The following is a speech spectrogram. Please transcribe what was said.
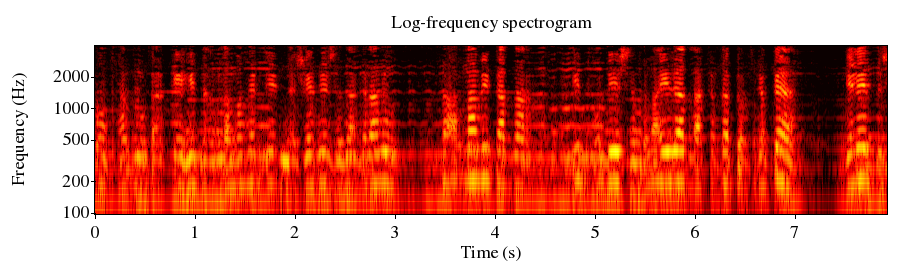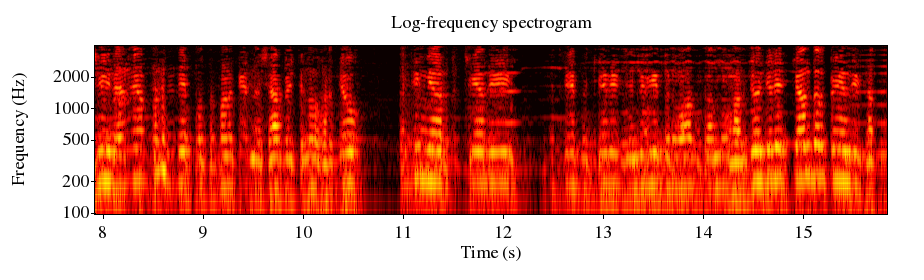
ਉਹ ਖਤਮ ਕਰਕੇ ਹੀ ਦਮ ਲਵਾਂਗੇ ਤੇ ਨਸ਼ੇ ਦੇ ਸਦਾਗਰਾਂ ਨੂੰ ਧਾਰਨਾ ਵੀ ਕਰਦਾ ਕਿ ਤੁਹਾਡੀ ਸਪਲਾਈ ਦਾ ਲੱਕ ਤਾਂ ਟੁੱਟ ਚੁੱਕਿਆ ਜਿਹੜੇ ਤੁਸੀਂ ਰਹਿੰਦੇ ਹੋ, ਬੰਦੇ ਦੇ ਪੁੱਤ ਬਣ ਕੇ ਨਸ਼ਾ ਵੇਚਣੋਂ ਹਟ ਜਾਓ, ਅਜਿਹੀਆਂ ਬੱਚਿਆਂ ਦੀ, ਬੱਚੇ ਦੀ ਜ਼ਿੰਦਗੀ ਬਰਬਾਦ ਕਰਨ ਨੂੰ ਹਟ ਜਾਓ, ਜਿਹੜੇ ਚੰਦ ਰੁਪਏ ਦੀ ਖਾਤਰ।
